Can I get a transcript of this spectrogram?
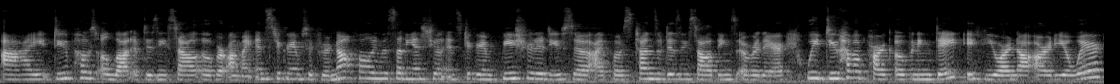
I do post a lot of Disney style over on my Instagram. So if you're not following the Sunny SG on Instagram, be sure to do so. I post tons of Disney style things over there. We do have a park opening date if you are not already aware.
